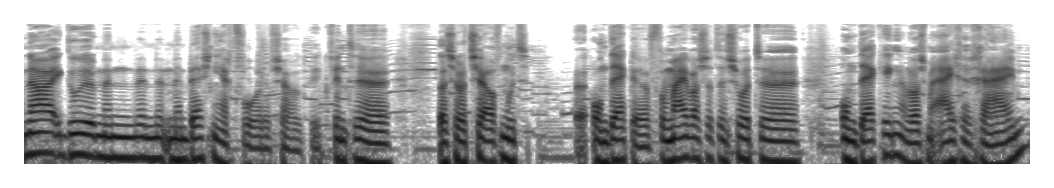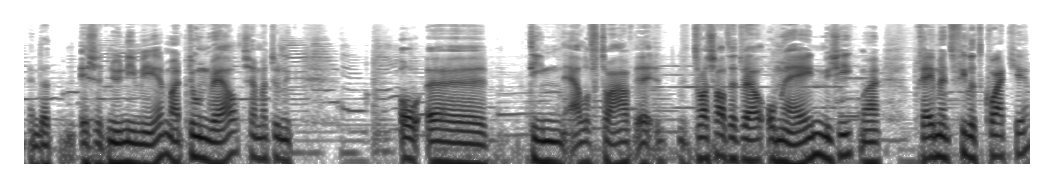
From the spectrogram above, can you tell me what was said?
nou, ik doe er mijn, mijn, mijn best niet echt voor of zo. Ik vind eh, dat ze dat zelf moet ontdekken. Voor mij was het een soort eh, ontdekking. Dat was mijn eigen geheim. En dat is het nu niet meer. Maar toen wel. Zeg maar toen ik oh, eh, 10, 11, 12... eh, het was altijd wel om me heen, muziek. Maar op een gegeven moment viel het kwartje.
